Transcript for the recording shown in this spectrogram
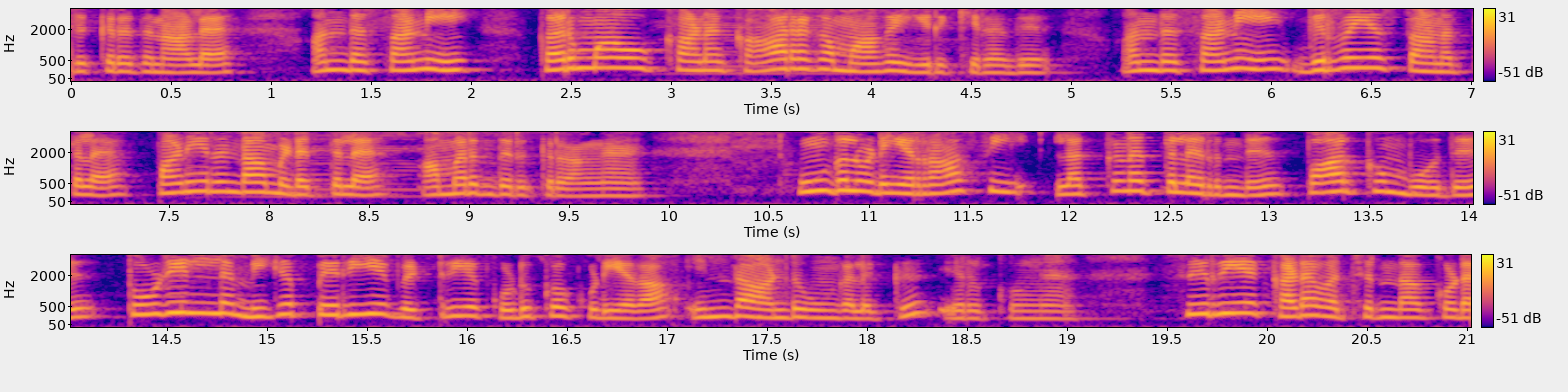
இருக்கிறதுனால அந்த சனி கர்மாவுக்கான காரகமாக இருக்கிறது. அந்த சனி விரயஸ்தானத்தில் பனிரெண்டாம் இடத்துல அமர்ந்திருக்கிறாங்க. உங்களுடைய ராசி லக்கணத்திலிருந்து பார்க்கும்போது தொழிலில் மிகப்பெரிய வெற்றியை கொடுக்கக்கூடியதாக இந்த ஆண்டு உங்களுக்கு இருக்குங்க. சிறிய கடை வச்சுருந்தா கூட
